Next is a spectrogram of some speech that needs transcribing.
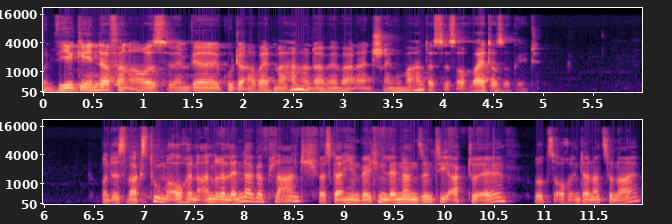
Und wir gehen davon aus, wenn wir gute Arbeit machen und da wenn wir eine Anstrengung machen, dass es auch weiter so geht. Und ist Wachstum auch in andere Länder geplant? Ich weiß gar nicht, in welchen Ländern sind Sie aktuell? Wird es auch international?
